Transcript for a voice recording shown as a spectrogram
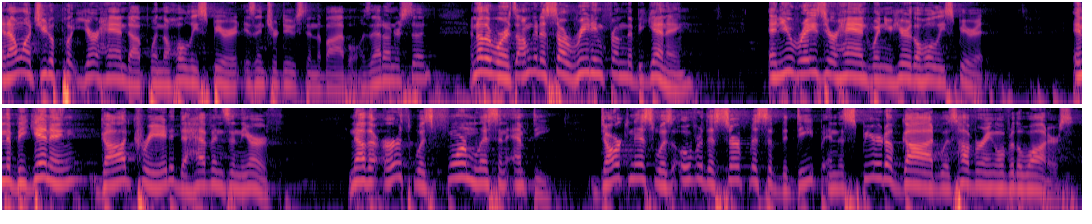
And I want you to put your hand up when the Holy Spirit is introduced in the Bible. Is that understood? In other words, I'm going to start reading from the beginning, and you raise your hand when you hear the Holy Spirit. In the beginning, God created the heavens and the earth. Now the earth was formless and empty. Darkness was over the surface of the deep, and the Spirit of God was hovering over the waters.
